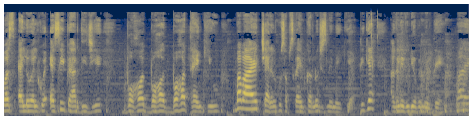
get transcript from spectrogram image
बस एलओएल को ऐसे ही प्यार दीजिए। बहुत बहुत बहुत thank you bye bye channel को सब्सक्राइब कर लो जिसने नहीं किया, ठीक है? अगले वीडियो पे मिलते हैं। बाय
